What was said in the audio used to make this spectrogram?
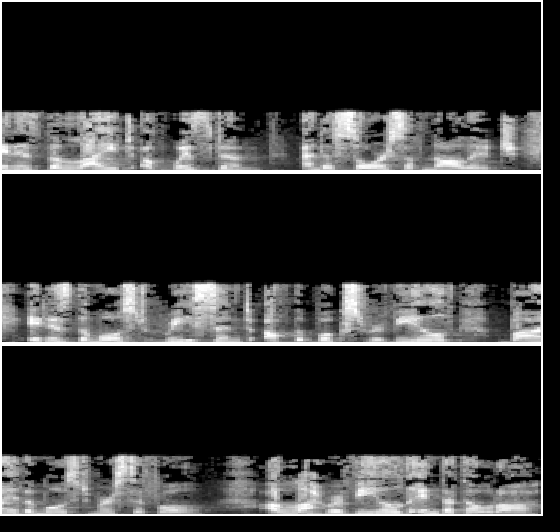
It is the light of wisdom and a source of knowledge. It is the most recent of the books revealed by the most merciful. Allah revealed in the Torah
